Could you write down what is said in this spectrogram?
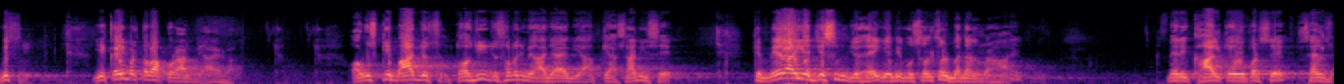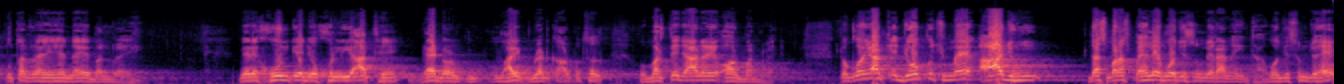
مثل، یہ کئی مرتبہ قرآن میں آئے گا۔ اور اس کی بات جو توجہ، جو سمجھ میں آ جائے گی آپ کے آسانی سے کہ میرا یہ جسم جو ہے، یہ بھی مسلسل بدل رہا ہے۔ میری کھال کے اوپر سے سیلز اتر رہے ہیں، نئے بن رہے ہیں۔ میرے خون کے جو خلیات ہیں ریڈ اور وائٹ بلڈ کا وہ بڑھتے جا رہے ہیں اور بن رہے ہیں۔ تو گویا کہ جو کچھ میں آج ہوں، دس برس پہلے وہ جسم میرا نہیں تھا۔ وہ جسم جو ہے،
